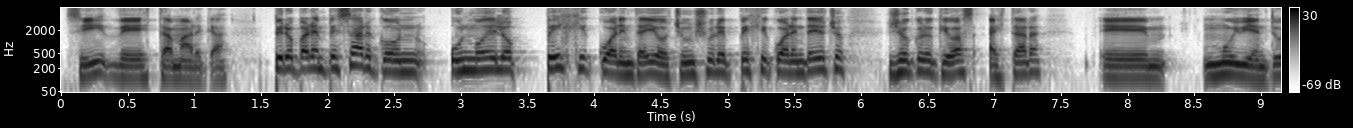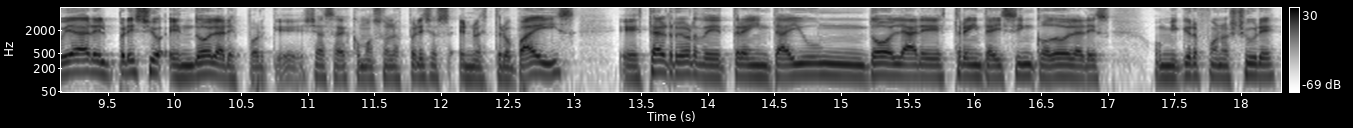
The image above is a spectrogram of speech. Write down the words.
¿sí? De esta marca. Pero para empezar con un modelo PG48, un Shure PG48, yo creo que vas a estar eh, muy bien. Te voy a dar el precio en dólares porque ya sabes cómo son los precios en nuestro país. está alrededor de 31 dólares, 35 dólares un micrófono Shure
